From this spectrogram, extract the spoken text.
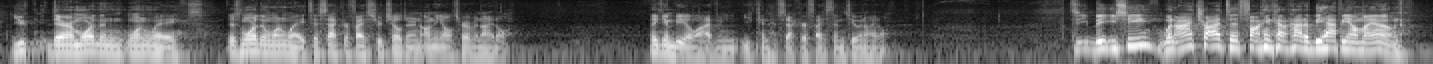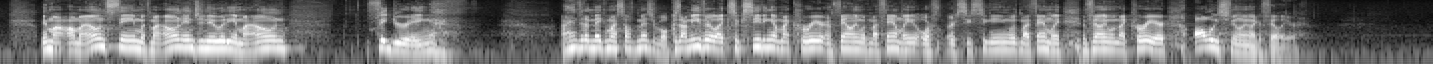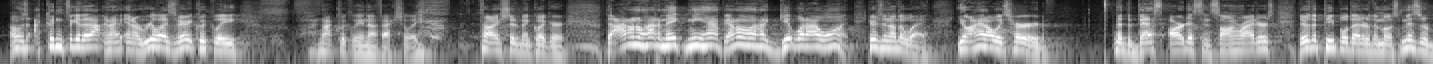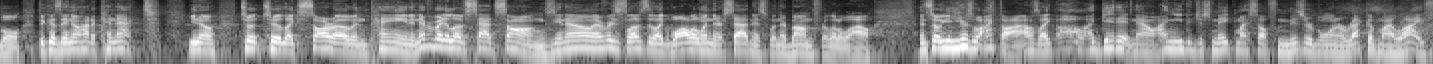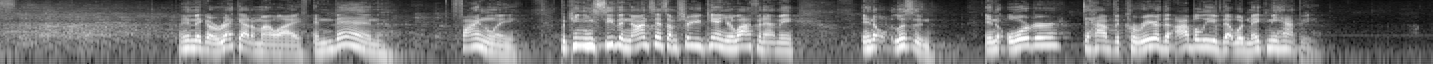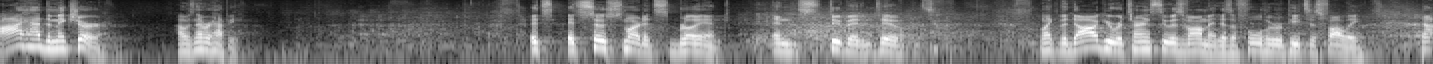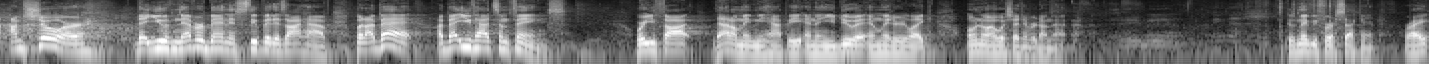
you, there are more than one way. There's more than one way to sacrifice your children on the altar of an idol. They can be alive and you can have sacrificed them to an idol. But you see, when I tried to find out how to be happy on my own, my, on my own steam, with my own ingenuity and my own figuring, I ended up making myself miserable because I'm either like succeeding at my career and failing with my family, or, or succeeding with my family and failing with my career, always feeling like a failure. I, was, I couldn't figure that out. And I, and I realized very quickly, not quickly enough actually, Probably should have been quicker. That I don't know how to make me happy. I don't know how to get what I want. Here's another way. You know, I had always heard that the best artists and songwriters, they're the people that are the most miserable because they know how to connect, you know, to, to like sorrow and pain. And everybody loves sad songs, you know? Everybody just loves to like wallow in their sadness when they're bummed for a little while. And so here's what I thought. I was like, oh, I get it now. I need to just make myself miserable and a wreck of my life. I need to make a wreck out of my life. And then, finally, but can you see the nonsense? I'm sure you can. You're laughing at me. And listen, in order to have the career that I believe that would make me happy, I had to make sure I was never happy. It's, it's so smart, it's brilliant and stupid too. It's like the dog who returns to his vomit is a fool who repeats his folly. Now, I'm sure that you have never been as stupid as I have, but I bet, I bet you've had some things where you thought, that'll make me happy, and then you do it, and later you're like, oh no, I wish I'd never done that because maybe for a second, right?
